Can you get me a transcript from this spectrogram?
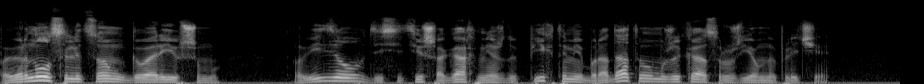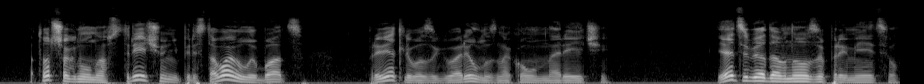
Повернулся лицом к говорившему. Увидел в десяти шагах между пихтами бородатого мужика с ружьем на плече. А тот шагнул навстречу, не переставая улыбаться приветливо заговорил на знакомом наречии. «Я тебя давно заприметил.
